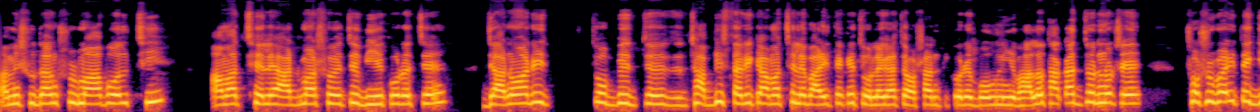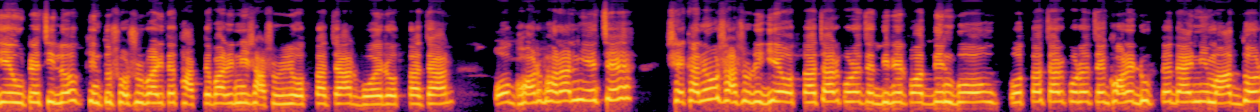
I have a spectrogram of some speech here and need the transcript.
আমি সুধাংশুর মা বলছি, আমার ছেলে আট মাস হয়েছে, বিয়ে করেছে। জানুয়ারি চব্বিশ ছাব্বিশ তারিখে আমার ছেলে বাড়ি থেকে চলে গেছে, অশান্তি করে বউ নিয়ে। ভালো থাকার জন্য সে শ্বশুর বাড়িতে গিয়ে উঠেছিল, কিন্তু শ্বশুর বাড়িতে থাকতে পারেনি। শাশুড়ির অত্যাচার, বউয়ের অত্যাচার। ও ঘর ভাড়া নিয়েছে, সেখানেও শাশুড়ি গিয়ে অত্যাচার করেছে। দিনের পর দিন বউ অত্যাচার করেছে, ঘরে ঢুকতে দেয়নি, মারধর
